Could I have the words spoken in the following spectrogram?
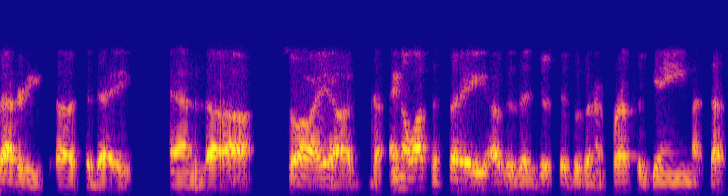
Saturday uh, today. And uh, so I uh, ain't a lot to say other than just it was an impressive game. That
